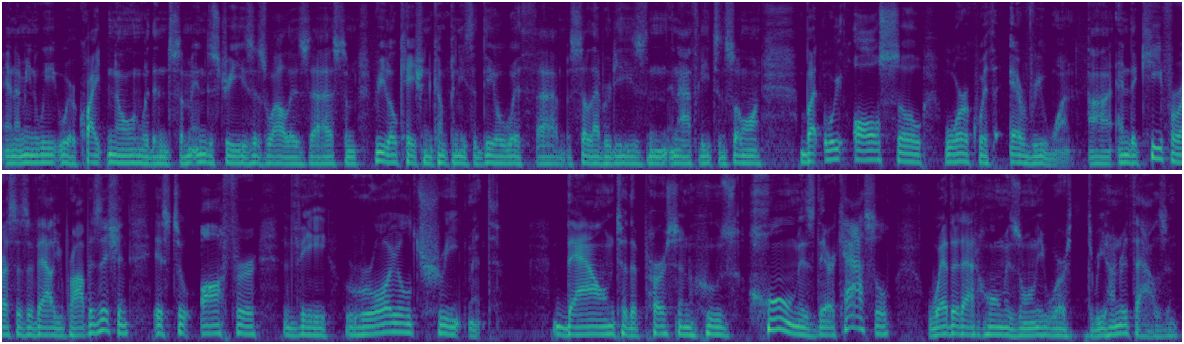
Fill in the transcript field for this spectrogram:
and I mean, we, we're quite known within some industries as well as uh, some relocation companies that deal with um, celebrities and, and athletes and so on. But we also work with everyone. Uh, and the key for us as a value proposition is to offer the royal treatment down to the person whose home is their castle, whether that home is only worth 300,000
